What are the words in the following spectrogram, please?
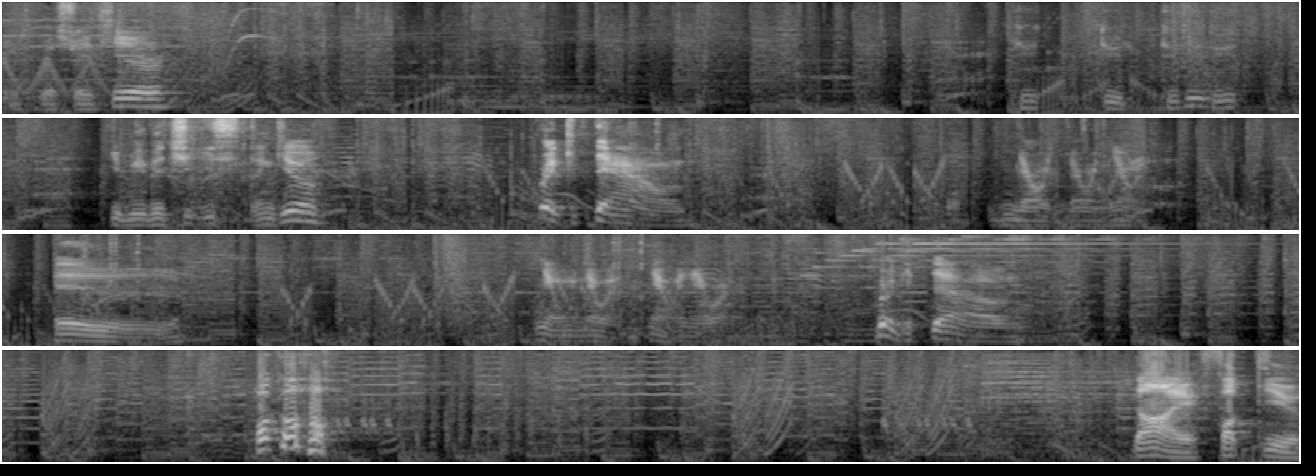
Let's go straight here. Do, do, do, do, do. Give me the cheese, thank you. Break it down. No, no, no. Hey. No, no, no, no. Break it down. Fuck off! Die, fuck you.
